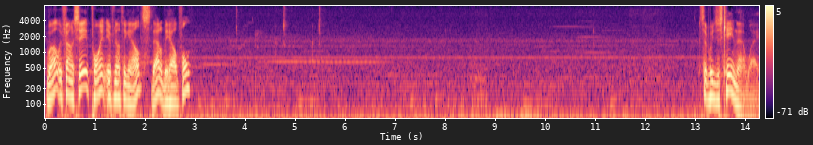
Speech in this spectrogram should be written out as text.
Well, we found a save point, if nothing else. That'll be helpful. We just came that way.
